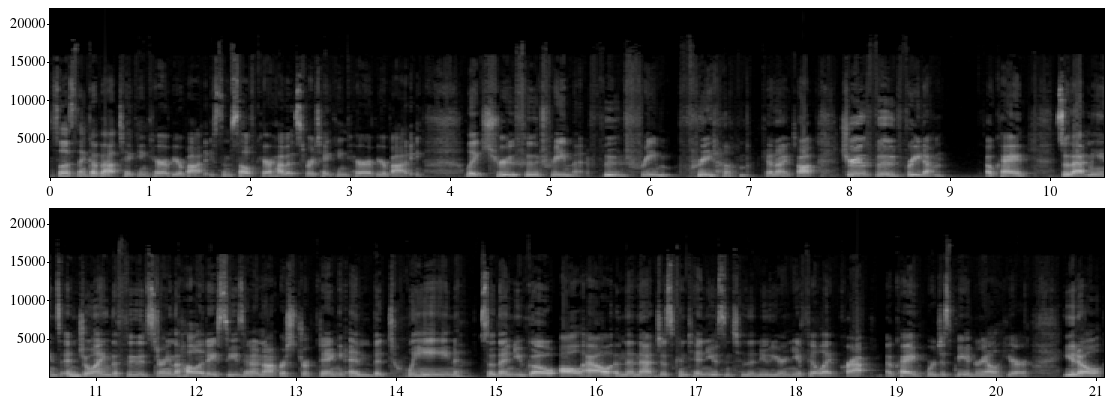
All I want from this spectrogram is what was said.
So let's think about taking care of your body. Some self care habits for taking care of your body, like true food free food free freedom. Can I talk? True food freedom. Okay, so that means enjoying the foods during the holiday season and not restricting in between. So then you go all out, and then that just continues into the new year and you feel like crap. Okay, we're just being real here. You know,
